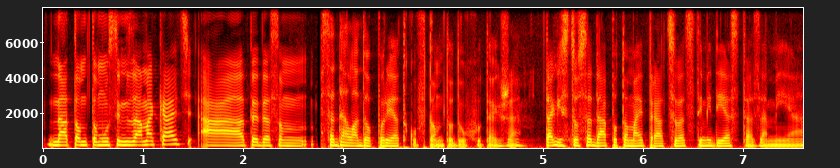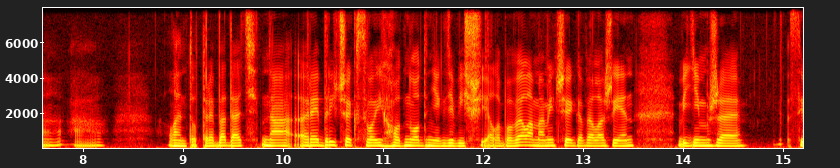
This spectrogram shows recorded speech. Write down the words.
na tomto musím zamakať a teda som sa dala do poriadku v tomto duchu, takže takisto sa dá potom aj pracovať s tými diastázami a, a len to treba dať na rebríček svojich hodnot niekde vyššie, lebo veľa mamičiek a veľa žien vidím, že si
